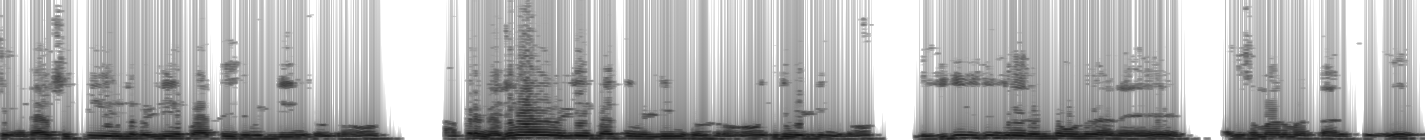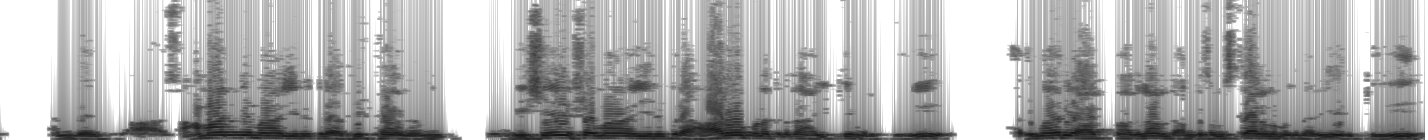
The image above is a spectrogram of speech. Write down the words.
சி- அதாவது சிப்பியில வெள்ளியை பார்த்து இது வெள்ளின்னு சொல்றோம். அப்புறம் நிஜமாவே வெள்ளியை பார்த்து வெள்ளின்னு சொல்றோம். இது வெள்ளிங்கிறோம். இந்த இது இதுங்கிறது ரெண்டும் ஒண்ணுதானே? அது சமானமா தான் இருக்கு. அந்த ஆ, சாமான்யமா இருக்கிற அதிஷ்டானம் விசேஷமா இருக்கிற ஆரோபணத்துலதான் ஐக்கியம் இருக்கு. அது மாதிரி ஆத்மா அதெல்லாம் அந்த- அந்த சம்ஸ்காரம் நமக்கு நிறைய இருக்கு.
